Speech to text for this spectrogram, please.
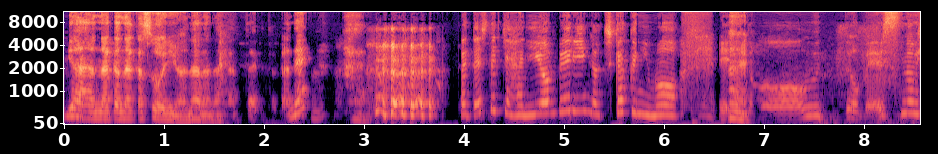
いやー、なかなかそうにはならなかったりとかね。うん。はい 私たちハニオンベリーの近くにも、えっ、と、ウッドベースの弾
